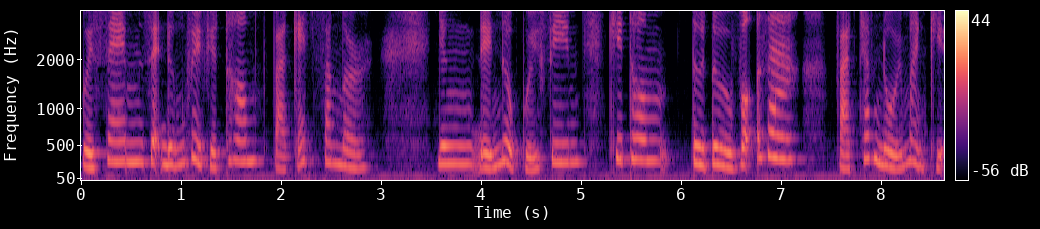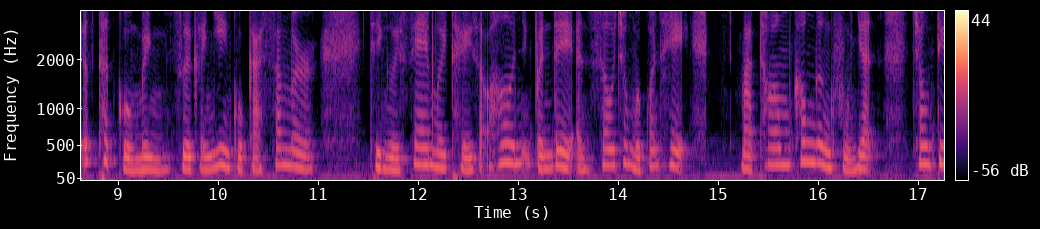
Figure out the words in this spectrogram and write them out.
Người xem sẽ đứng về phía Tom và ghét Summer, nhưng đến nửa cuối phim, khi Tom từ từ vỡ ra và chấp nối mảnh ký ức thật của mình dưới cái nhìn của cả Summer, thì người xem mới thấy rõ hơn những vấn đề ẩn sâu trong mối quan hệ mà Tom không ngừng phủ nhận trong tư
